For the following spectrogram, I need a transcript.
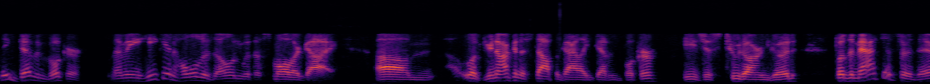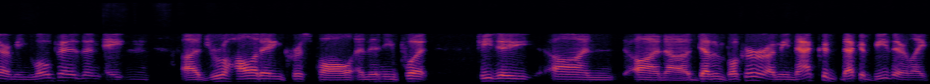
think Devin Booker. I mean, he can hold his own with a smaller guy. Um, look, you're not going to stop a guy like Devin Booker. He's just too darn good. But the matchups are there. I mean, Lopez and Ayton, uh, Jrue Holiday and Chris Paul, and then you put – PJ on on uh, Devin Booker, I mean that could that could be there. Like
